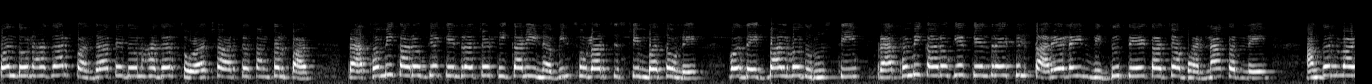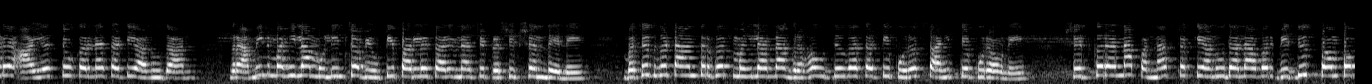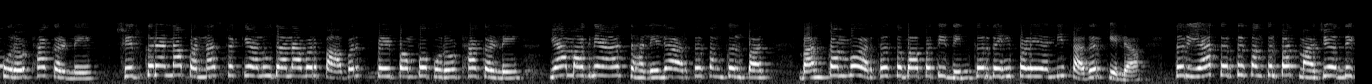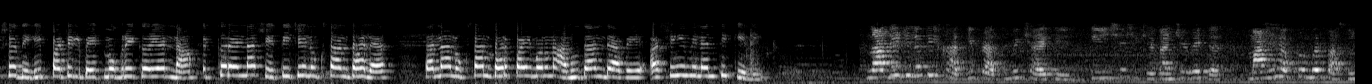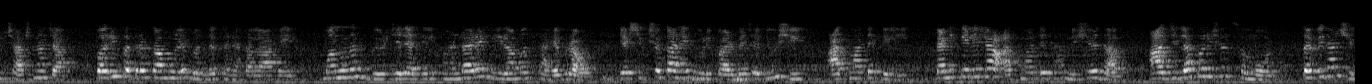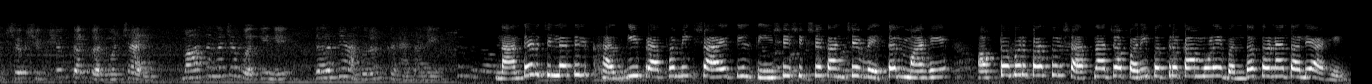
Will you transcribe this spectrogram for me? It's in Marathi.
पण दोन हजार पंधरा ते दोन हजार सोळाच्या अर्थसंकल्पात प्राथमिक आरोग्य केंद्राच्या ठिकाणी नवीन सोलार सिस्टीम बसवणे व देखभाल व दुरुस्ती प्राथमिक आरोग्य केंद्र येथील कार्यालयीन विद्युत देयकाच्या भरणा करणे अंगणवाड्या आयएसओ करण्यासाठी अनुदान ग्रामीण महिला मुलींच्या ब्युटी पार्लर चालविण्याचे प्रशिक्षण देणे बचत गटांतर्गत महिलांना ग्रह उद्योगासाठी पूरक साहित्य पुरवणे शेतकऱ्यांना पन्नास टक्के अनुदानावर विद्युत पंप पुरवठा करणे शेतकऱ्यांना पन्नास टक्के अनुदानावर पॉवर स्प्रे पंप पुरवठा करणे या मागण्या आज झालेल्या अर्थसंकल्पात बांधकाम व अर्थसभापती दिनकर दहिफळे यांनी सादर केल्या. तर याच अर्थसंकल्पात माजी अध्यक्ष दिलीप पाटील बेटमोगरेकर यांना शेतकऱ्यांना शेतीचे नुकसान झाल्यास त्यांना नुकसान भरपाई म्हणून अनुदान द्यावे अशीही विनंती केली. नांदेड जिल्ह्यातील खासगी प्राथमिक शाळेतील तीनशे शिक्षकांचे वेतन माहे ऑक्टोबरपासून शासनाच्या परिपत्रकामुळे बंद करण्यात आला आहे. म्हणूनच बीड जिल्ह्यातील भंडारे हिरामन साहेबराव या शिक्षकाने गुढीपाडव्याच्या दिवशी आत्महत्या केली. त्यांनी केलेल्या आत्महत्येचा निषेधात आज जिल्हा परिषद समोर संविधान शिक्षक शिक्षक तर कर्मचारी महासंघाच्या वतीने धरणे आंदोलन करण्यात आले. नांदेड जिल्ह्यातील खासगी प्राथमिक शाळेतील तीनशे शिक्षकांचे वेतन माहे ऑक्टोबरपासून शासनाच्या परिपत्रकामुळे बंद करण्यात आले आहे.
